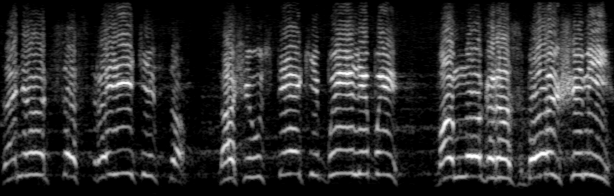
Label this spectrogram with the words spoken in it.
заняться строительством, наши успехи были бы во много раз большими.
